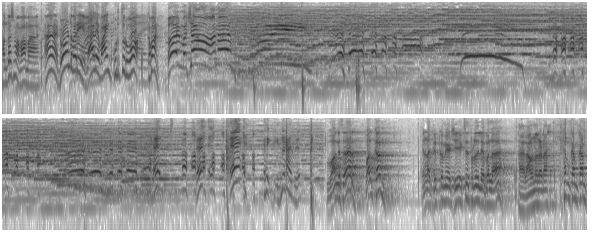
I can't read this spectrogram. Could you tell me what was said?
சந்தோஷமா வாமா. டோன்ட் வரி வேலையை வாங்கி கொடுத்துருவோம். கமான் ஏய் மச்சான் ஆனந்த். என்னடா இது? வாங்க சார் வெல்கம் என்னடா கிரிப் கம்மியாச்சு எக்ஸஸ் பண்ணது இல்லையா அதெல்லாம் ஒண்ணும் இல்லடா. கம் கம் கம்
